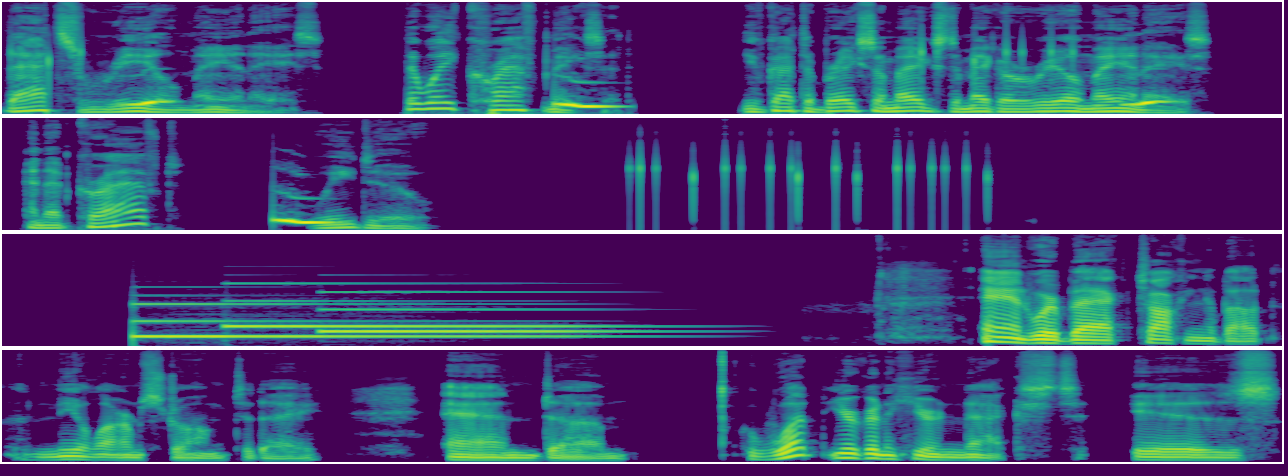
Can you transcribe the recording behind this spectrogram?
That's real mayonnaise, the way Kraft makes it. You've got to break some eggs to make a real mayonnaise. And at Kraft, we do. And we're back talking about Neil Armstrong today. And um, what you're going to hear next is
